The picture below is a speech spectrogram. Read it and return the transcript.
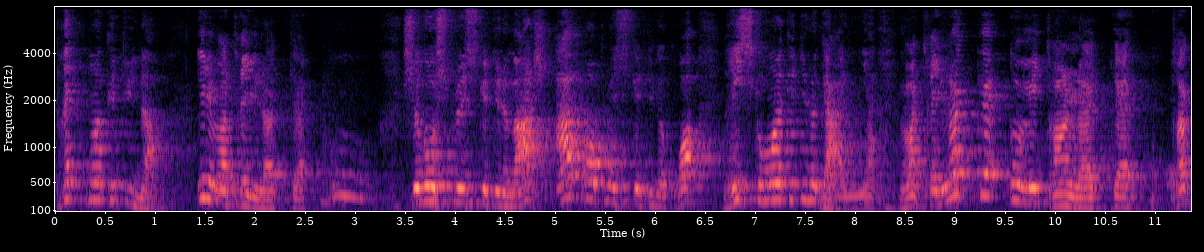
prête moins que tu n'as. Il est ventriloque. Chevauche plus que tu ne marches, apprends plus que tu ne crois, risque moins que tu ne gagnes. Ventriloque ou vitranloque Troc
